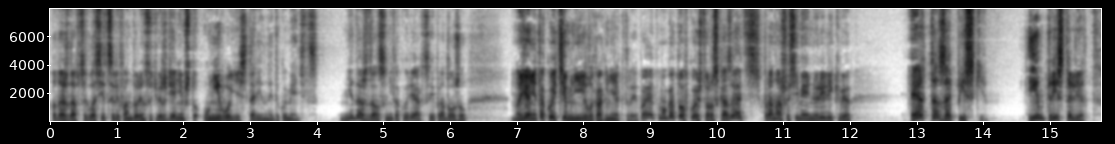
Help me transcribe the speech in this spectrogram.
подождав, согласится ли Фандорин с утверждением, что у него есть старинный документец. Не дождался никакой реакции и продолжил. «Но я не такой темнило, как некоторые, поэтому готов кое-что рассказать про нашу семейную реликвию. Это записки. Им триста лет».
